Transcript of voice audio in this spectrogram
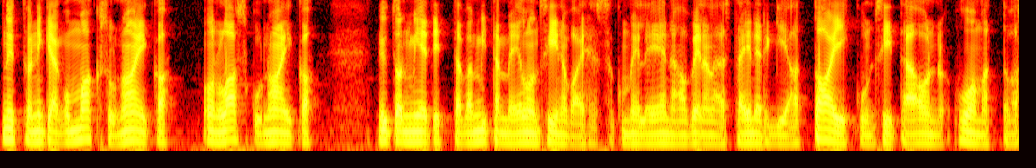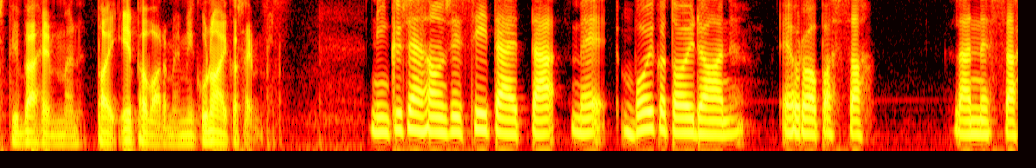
Nyt on ikään kuin maksun aika, on laskun aika – nyt on mietittävä, mitä meillä on siinä vaiheessa, kun meillä ei enää ole venäläistä energiaa, tai kun sitä on huomattavasti vähemmän tai epävarmemmin kuin aikaisemmin. Niin kysehän on siis siitä, että me boikotoidaan Euroopassa, lännessä,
